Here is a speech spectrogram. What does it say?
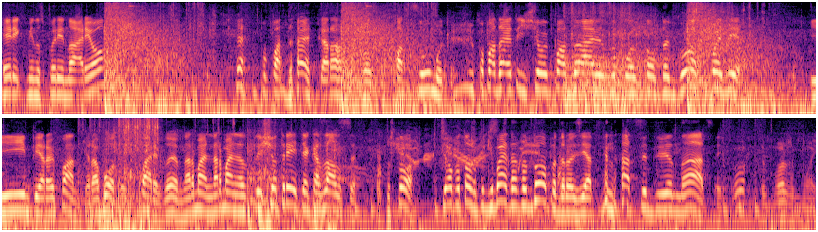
Эрик минус по Ринарио. Попадает Карас под сумок. Попадает еще и по Дави за пластом. Да господи. И и Фанки работают. В паре вдвоем. Нормально, нормально. Тут еще третий оказался. Ну что, Тёпа тоже погибает. Это допы, друзья. 12-12. Ух ты, боже мой.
